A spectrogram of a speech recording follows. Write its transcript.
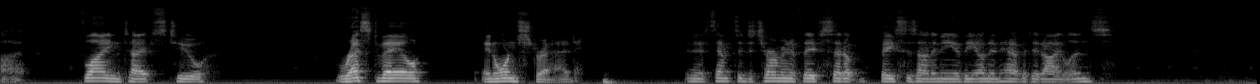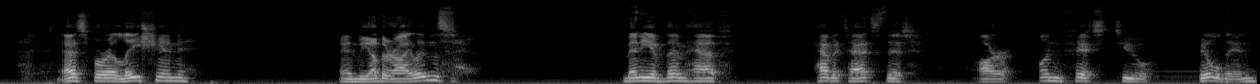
uh, flying types to Restvale and Ornstrad in an attempt to determine if they've set up bases on any of the uninhabited islands. As for Elation and the other islands, many of them have habitats that are unfit to build in.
